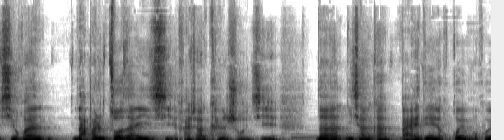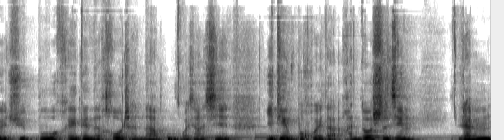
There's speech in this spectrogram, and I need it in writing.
喜欢，哪怕是坐在一起，还是要看手机。那你想想看，白电会不会去步黑电的后尘呢？我相信一定不会的。很多事情，人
